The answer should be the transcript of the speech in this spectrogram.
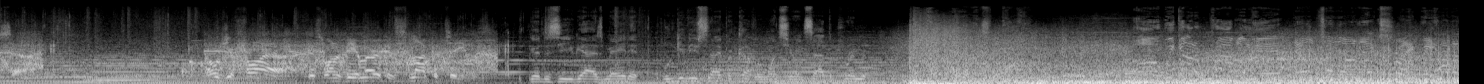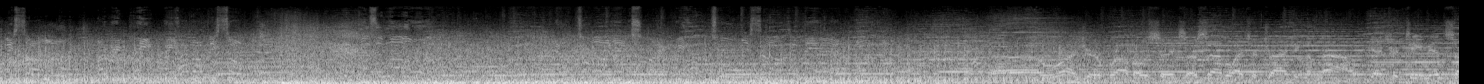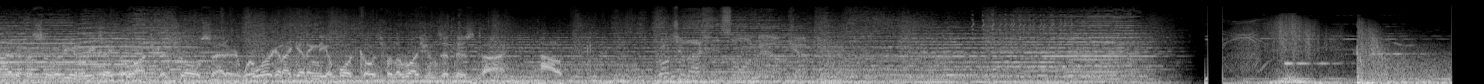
Tree line to the south. Hold your fire. It's one of the American sniper teams. Good to see you guys made it. We'll give you sniper cover once you're inside the perimeter. Oh, we got a problem here! Delta 1 X-ray, we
